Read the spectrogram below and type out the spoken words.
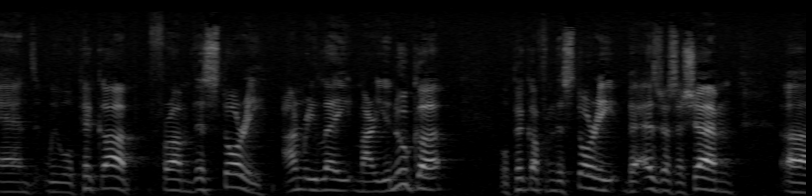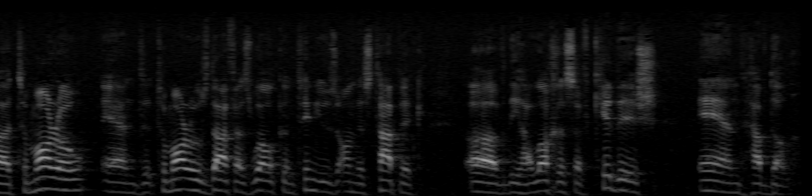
and we will pick up from this story, Amri Le Maryanuka. We'll pick up from this story, Be'ezras Hashem, uh, tomorrow, and tomorrow's daf as well continues on this topic of the halachas of Kiddush and Havdalah.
